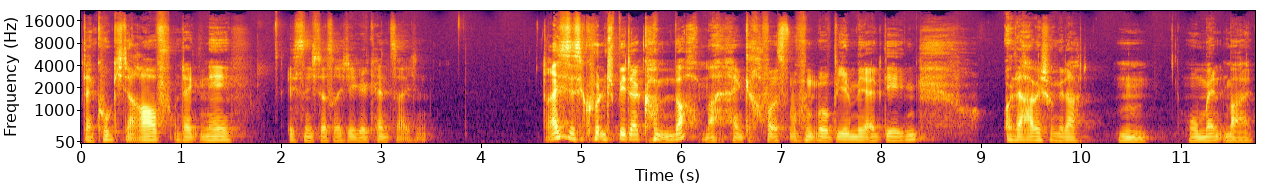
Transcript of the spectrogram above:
dann gucke ich darauf und denke, nee, ist nicht das richtige Kennzeichen. 30 Sekunden später kommt nochmal ein graues Wohnmobil mir entgegen. Und da habe ich schon gedacht, hm, Moment mal.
